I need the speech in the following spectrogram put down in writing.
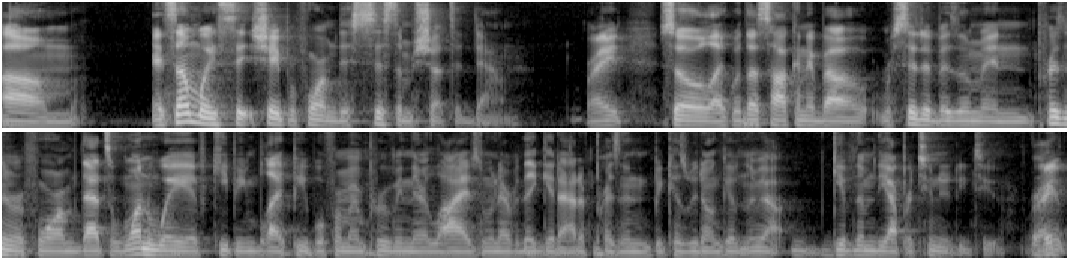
um, in some way, shape, or form, this system shuts it down. Right. So, like with us talking about recidivism and prison reform, that's one way of keeping black people from improving their lives whenever they get out of prison because we don't give them give them the opportunity to. Right.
